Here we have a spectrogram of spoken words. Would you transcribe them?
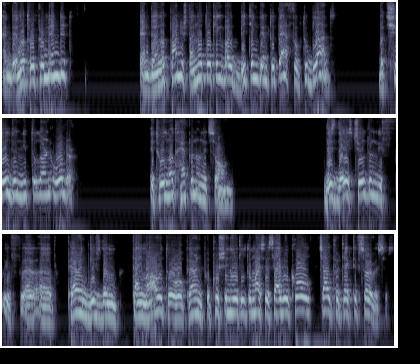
and they're not reprimanded, and they're not punished. I'm not talking about beating them to death or to blood, but children need to learn order. It will not happen on its own. These days, children, if, if a parent gives them time out or parent pushing a little too much, they say, I will call child protective services.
